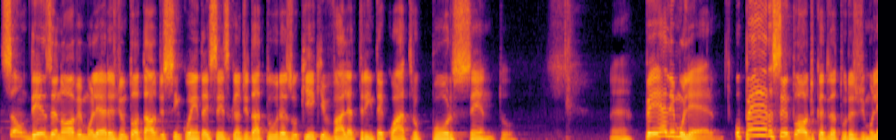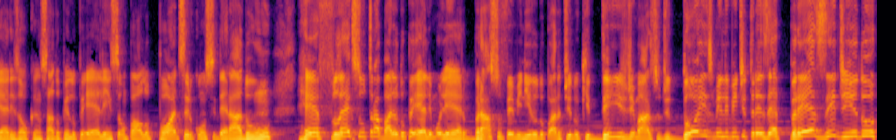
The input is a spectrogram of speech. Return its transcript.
são 19 mulheres de um total de 56 candidaturas, o que equivale a 34%. Né? PL Mulher. O percentual de candidaturas de mulheres alcançado pelo PL em São Paulo pode ser considerado um reflexo do trabalho do PL Mulher, braço feminino do partido que desde março de 2023 é presidido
